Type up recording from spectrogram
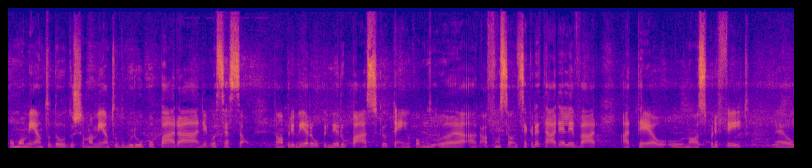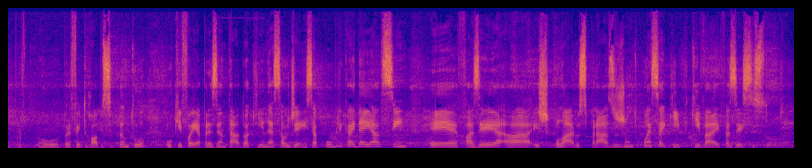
o momento do, do, chamamento do grupo para a negociação. Então, a primeira, o primeiro passo que eu tenho como eh, a, a função de secretária é levar até o, o nosso prefeito, né, o, o, prefeito Robson Cantu, o que foi apresentado aqui nessa audiência pública e daí assim é, fazer, a, estipular os prazos junto com essa equipe que vai fazer esse estudo.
